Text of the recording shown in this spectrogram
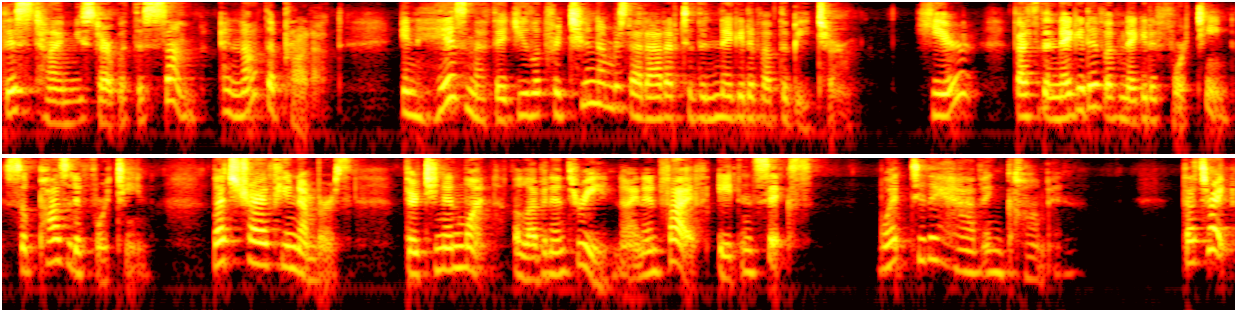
This time you start with the sum and not the product. In his method, you look for two numbers that add up to the negative of the b term. Here, that's the negative of negative 14, so positive 14. Let's try a few numbers. 13 and 1, 11 and 3, 9 and 5, 8 and 6. What do they have in common? That's right.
